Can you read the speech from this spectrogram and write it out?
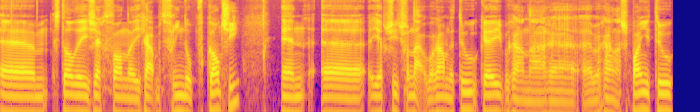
um, stel dat je zegt van uh, je gaat met vrienden op vakantie. En uh, je hebt zoiets van, nou, we gaan naartoe. Oké, we, gaan naar, we gaan naar Spanje toe.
